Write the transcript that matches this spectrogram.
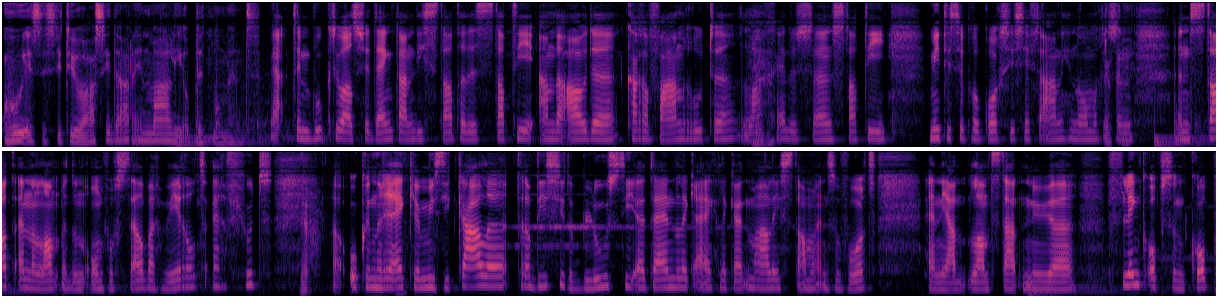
Hoe is de situatie daar in Mali op dit moment? Ja, Timbuktu, als je denkt aan die stad, dat is een stad die aan de oude karavaanroute lag. Hè. Dus een stad die mythische proporties heeft aangenomen. Dus een, een stad en een land met een onvoorstelbaar werelderfgoed. Ja. Uh, ook een rijke muzikale traditie, de blues die uiteindelijk eigenlijk uit Mali stammen enzovoort. En ja, het land staat nu uh, flink op zijn kop.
